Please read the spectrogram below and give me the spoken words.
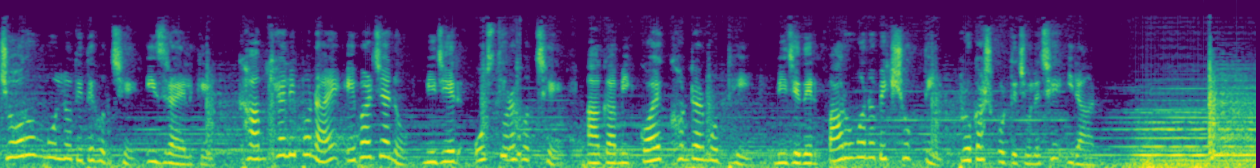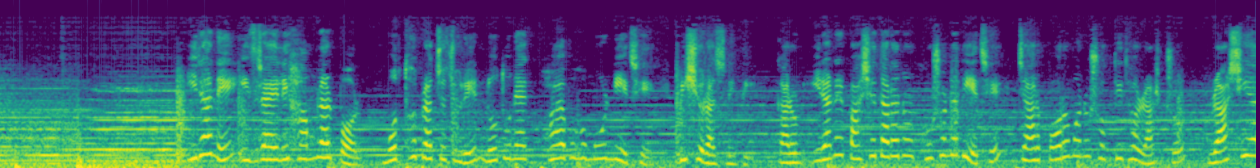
চরম মূল্য দিতে হচ্ছে ইসরায়েলকে। খামখেয়ালিপনায় এবার যেন নিজের অস্থির হচ্ছে। আগামী কয়েক ঘণ্টার মধ্যেই নিজেদের পারমাণবিক শক্তি প্রকাশ করতে চলেছে ইরান। ইরানে ইসরায়েলি হামলার পর মধ্যপ্রাচ্য জুড়ে নতুন এক ভয়াবহ মোড় নিয়েছে বিশ্ব রাজনীতি। কারণ ইরানের পাশে দাঁড়ানোর ঘোষণা দিয়েছে চার পরমাণু শক্তিধর রাষ্ট্র রাশিয়া,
